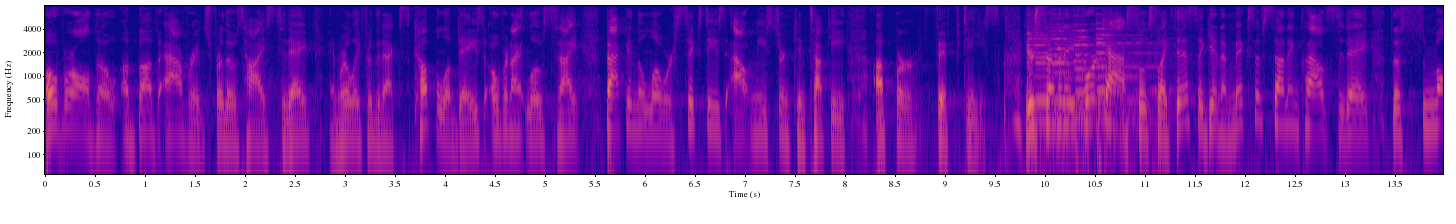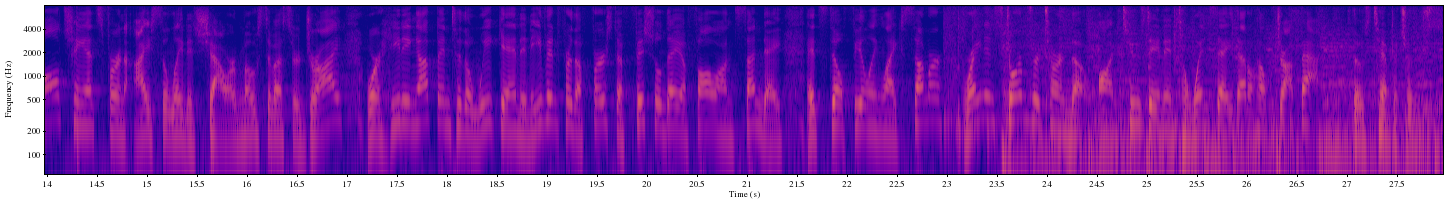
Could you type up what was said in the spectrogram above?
Overall, though, above average for those highs today and really for the next couple of days. Overnight lows tonight back in the lower 60s out in eastern Kentucky, upper 50s. Your seven day forecast looks like this. Again, a mix of sun and clouds today. The small chance for an isolated shower. Most of us are dry. We're heating up into the weekend and even for the first official day of fall on Sunday, it's still feeling like summer. Rain and storms return, though, on Tuesday and into Wednesday. That'll help drop back those temperatures.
